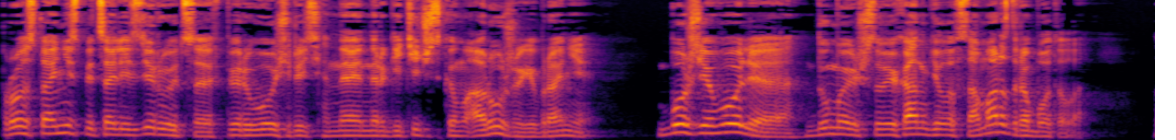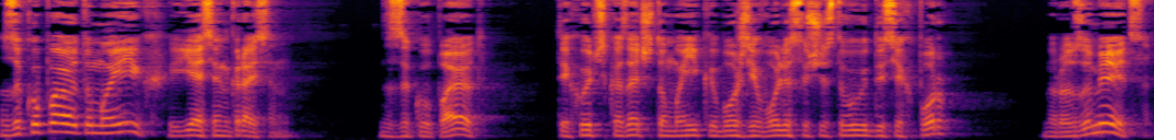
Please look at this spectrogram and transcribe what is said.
Просто они специализируются в первую очередь на энергетическом оружии и броне. Божья воля, думаешь, своих ангелов сама разработала? Закупают у Маик, ясен-красен. Закупают? Ты хочешь сказать, что Маик и Божья воля существуют до сих пор? Разумеется.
